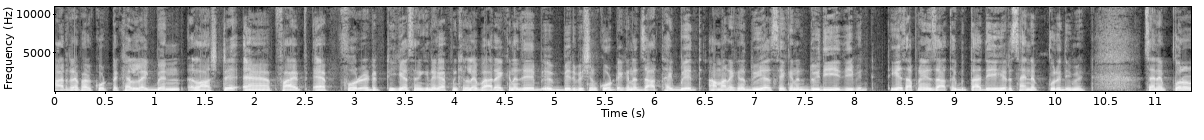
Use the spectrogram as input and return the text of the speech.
আর রেফার কোডটা খেয়াল রাখবেন লাস্টে ফাইভ অ্যাপ ফোর এটা ঠিক আছে নাকি আপনি রাখবেন। আর এখানে যে ভেরিফিকেশন কোড এখানে যা থাকবে, আমার এখানে দুই আছে, এখানে দুই দিয়ে দিবেন, ঠিক আছে? আপনাকে যা থাকবে তা দিয়ে সাইন আপ করে দিবেন। সাইন আপ করার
